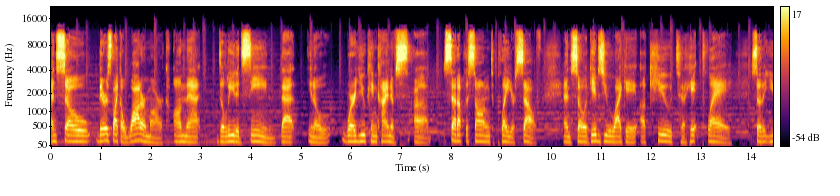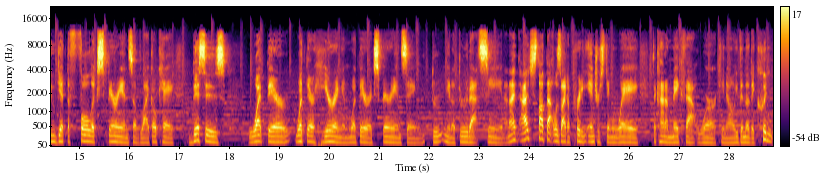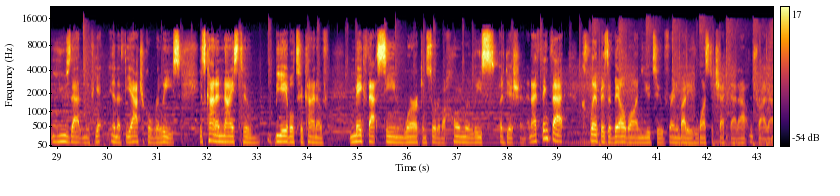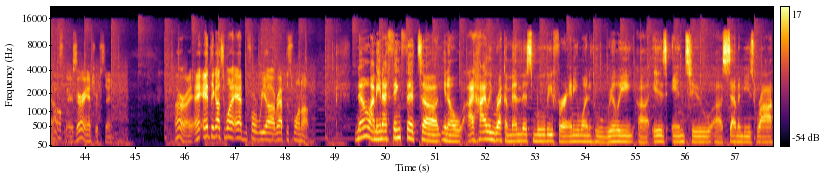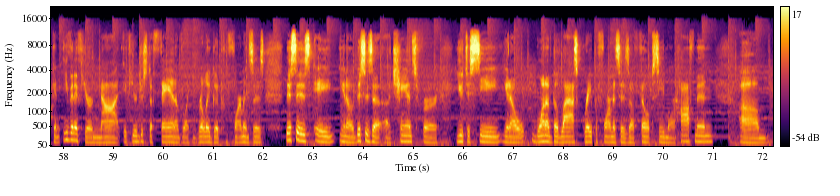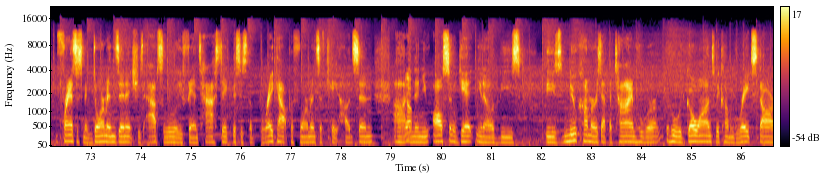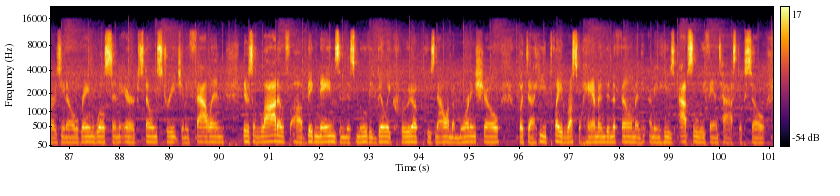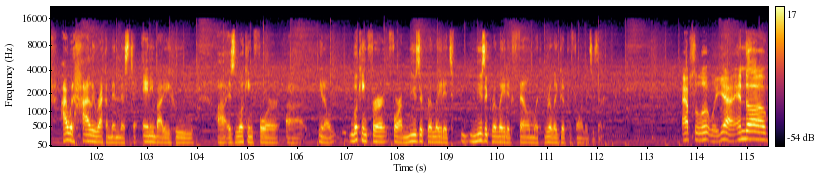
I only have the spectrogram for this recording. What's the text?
And so there's like a watermark on that deleted scene that you know where you can kind of uh, set up the song to play yourself. And so it gives you like a, a cue to hit play so that you get the full experience of like, okay, this is what they're what they're hearing and what they're experiencing through you know through that scene and I, I just thought that was like a pretty interesting way to kind of make that work you know even though they couldn't use that in, the, in a theatrical release it's kind of nice to be able to kind of make that scene work in sort of a home release edition. And I think that clip is available on YouTube for anybody who wants to check that out and try that out. Okay, very interesting. All right. Anything else you want to add before we uh, wrap this one up? No, I mean, I think that, uh, you know, I highly recommend this movie for anyone who really uh, is into uh, 70s rock. And even if you're not, if you're just a fan of like really good performances, this is a, you know, this is a, a chance for you to see, you know, one of the last great performances of Philip Seymour Hoffman. Um, Frances McDormand's in it. She's absolutely fantastic. This is the breakout performance of Kate Hudson. Uh, yep. And then you also get, you know, these these newcomers at the time who were who would go on to become great stars. You know, Rainn Wilson, Eric Stonestreet, Jimmy Fallon. There's a lot of uh, big names in this movie. Billy Crudup, who's now on the morning show, but uh, he played Russell Hammond in the film, and I mean, he's absolutely fantastic. So I would highly recommend this to anybody who uh, is looking for uh, you know looking for for a music related music related film with really good performances in it. Absolutely yeah and uh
